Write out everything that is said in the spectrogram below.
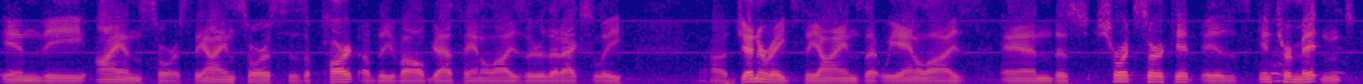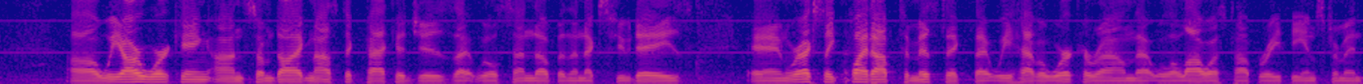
in the ion source. The ion source is a part of the evolved gas analyzer that actually uh, generates the ions that we analyze, and this short circuit is intermittent. Uh, we are working on some diagnostic packages that we'll send up in the next few days, and we're actually quite optimistic that we have a workaround that will allow us to operate the instrument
